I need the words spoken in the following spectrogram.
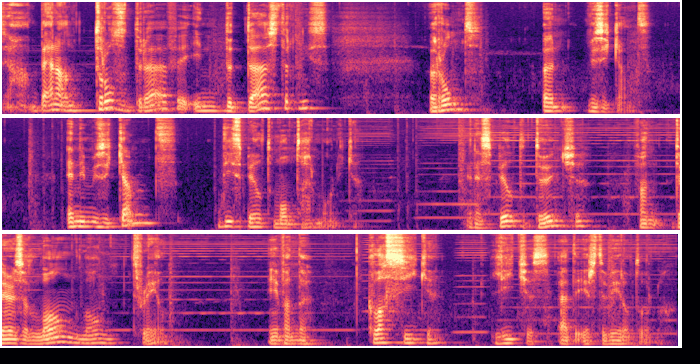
ja, bijna een tros druiven in de duisternis rond een muzikant. En die muzikant die speelt mondharmonica. En hij speelt het deuntje van There's a Long, Long Trail. Een van de klassieke liedjes uit de Eerste Wereldoorlog.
